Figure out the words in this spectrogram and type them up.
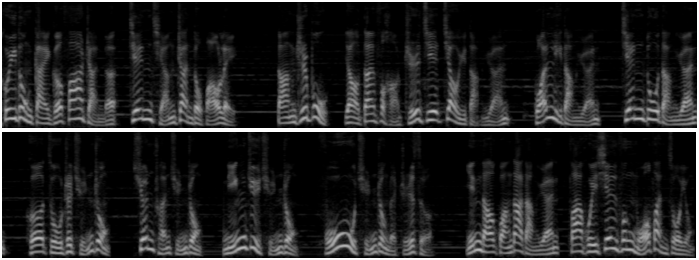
推动改革发展的坚强战斗堡垒。党支部要担负好直接教育党员、管理党员、监督党员和组织群众、宣传群众、凝聚群众、服务群众的职责，引导广大党员发挥先锋模范作用。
